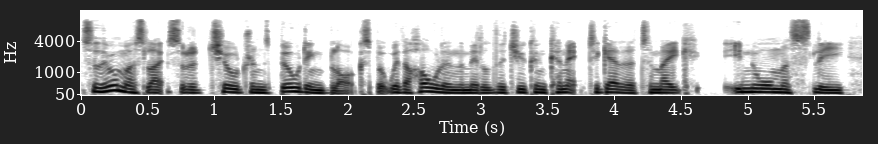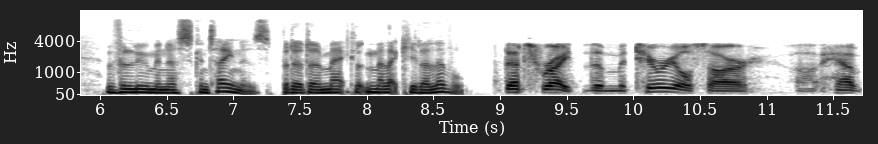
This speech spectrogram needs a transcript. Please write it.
So they're almost like sort of children's building blocks, but with a hole in the middle that you can connect together to make enormously voluminous containers, but at a molecular level. That's right. The materials are uh, have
